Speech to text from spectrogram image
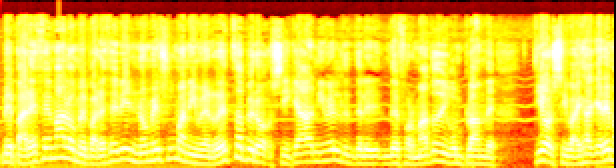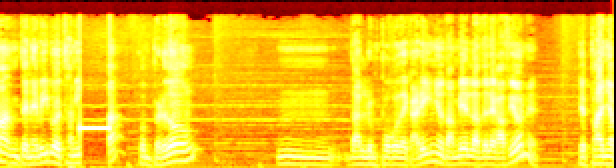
me parece malo, me parece bien, no me suma ni me resta, pero sí que a nivel de, formato digo en plan de, tío, si vais a querer mantener vivo esta mierda, con perdón, mm, darle un poco de cariño también las delegaciones. Que España,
